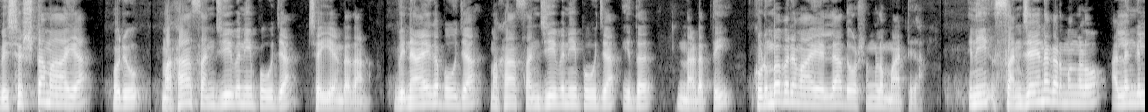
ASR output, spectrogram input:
വിശിഷ്ടമായ ഒരു മഹാസഞ്ജീവനി പൂജ ചെയ്യേണ്ടതാണ്. വിനായക പൂജ മഹാസഞ്ജീവനി പൂജ ഇത് നടത്തി കുടുംബപരമായ എല്ലാ ദോഷങ്ങളും മാറ്റുക. ഇനി സഞ്ചയന കർമ്മങ്ങളോ അല്ലെങ്കിൽ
